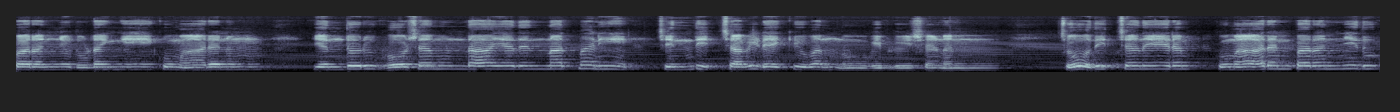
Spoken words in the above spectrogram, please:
പറഞ്ഞു തുടങ്ങി കുമാരനും. എന്തൊരു ഘോഷമുണ്ടായതെന്നാത്മനി ചിന്തിച്ചവിടേക്കു വന്നു വിഭീഷണൻ. ചോദിച്ച നേരം കുമാരൻ പറഞ്ഞിതു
